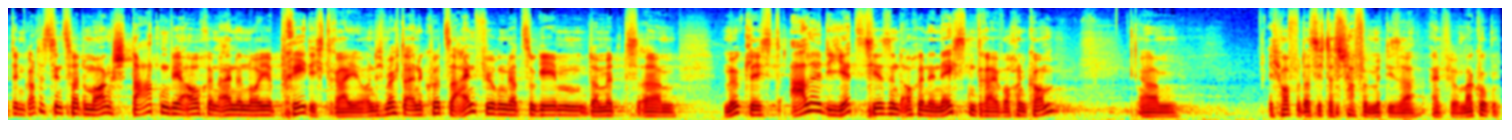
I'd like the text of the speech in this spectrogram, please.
Mit dem Gottesdienst heute Morgen starten wir auch in eine neue Predigtreihe. Und ich möchte eine kurze Einführung dazu geben, damit ähm, möglichst alle, die jetzt hier sind, auch in den nächsten drei Wochen kommen. Ähm, ich hoffe, dass ich das schaffe mit dieser Einführung. Mal gucken.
